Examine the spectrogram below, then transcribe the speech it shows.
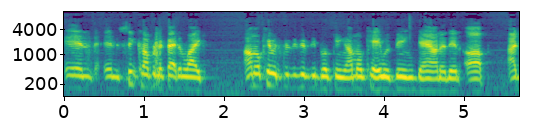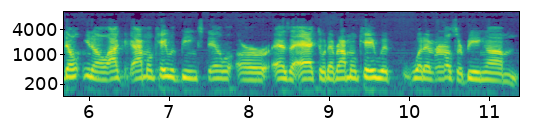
and and seek comfort in the fact that like I'm okay with 50-50 booking. I'm okay with being down and then up. I don't, you know, I, I'm okay with being stale or as an act or whatever. I'm okay with whatever else or being um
